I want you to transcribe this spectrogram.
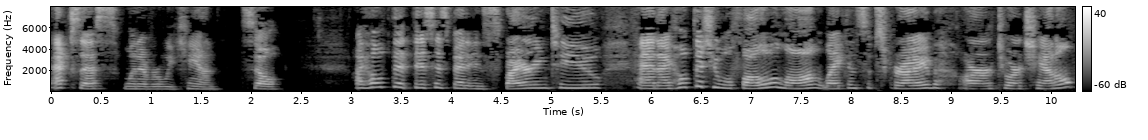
excess whenever we can. So I hope that this has been inspiring to you and I hope that you will follow along, like and subscribe our, to our channel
